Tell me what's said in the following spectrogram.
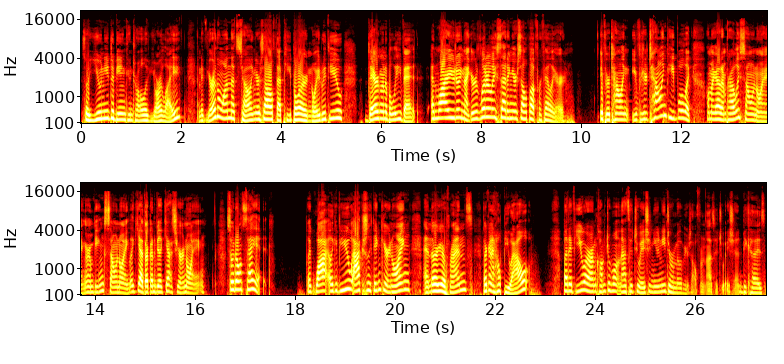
So you need to be in control of your life. And if you're the one that's telling yourself that people are annoyed with you, they're going to believe it. And why are you doing that? You're literally setting yourself up for failure. If you're telling if you're telling people like, "Oh my god, I'm probably so annoying," or "I'm being so annoying." Like, yeah, they're going to be like, "Yes, you're annoying." So don't say it. Like why like if you actually think you're annoying and they're your friends, they're going to help you out. But if you are uncomfortable in that situation, you need to remove yourself from that situation because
